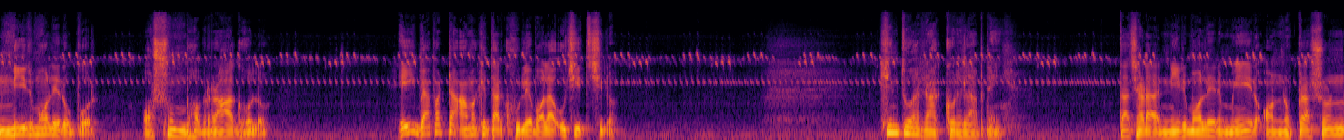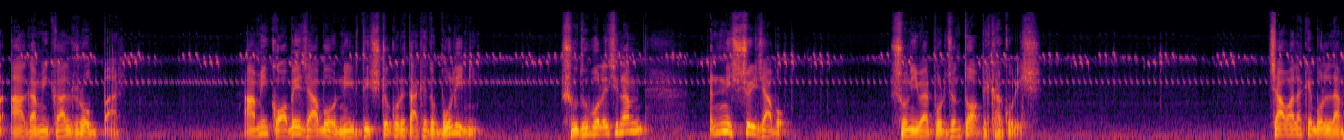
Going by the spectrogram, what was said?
নির্মলের ওপর অসম্ভব রাগ হলো। এই ব্যাপারটা আমাকে তার খুলে বলা উচিত ছিল। কিন্তু আর রাগ করে লাভ নেই। তাছাড়া নির্মলের মেয়ের অন্নপ্রাশন আগামীকাল রোববার। আমি কবে যাব নির্দিষ্ট করে তাকে তো বলিনি। শুধু বলেছিলাম, নিশ্চয়ই যাব। শনিবার পর্যন্ত অপেক্ষা করিস। চাওয়ালাকে বললাম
